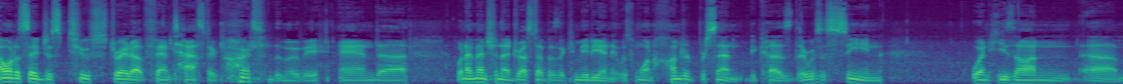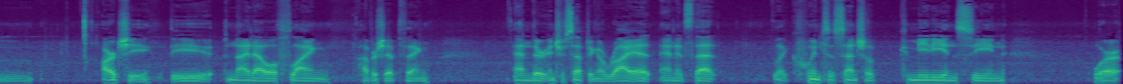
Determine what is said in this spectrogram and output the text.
I want to say just two straight up fantastic parts of the movie. And uh, when I mentioned I dressed up as a comedian, it was 100% because there was a scene when he's on um, Archie, the night owl flying hovership thing, and they're intercepting a riot, and it's that like quintessential comedian scene where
